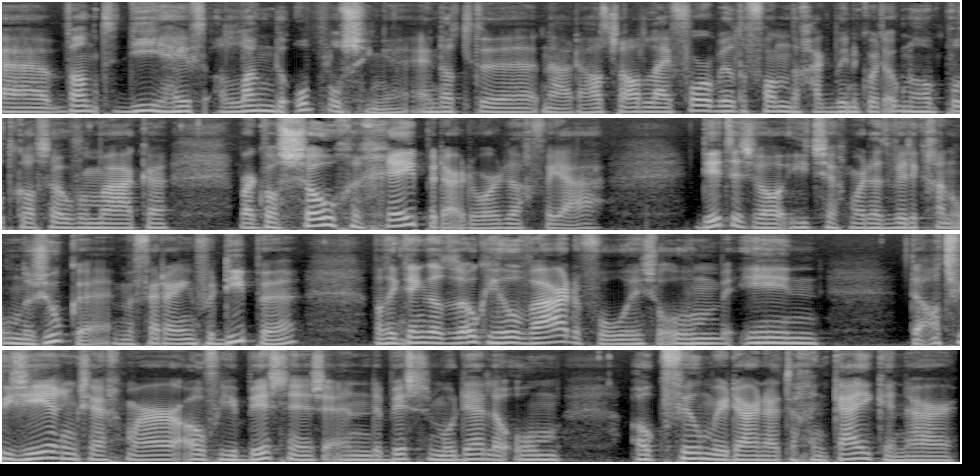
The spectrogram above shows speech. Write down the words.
Uh, want die heeft al lang de oplossingen. En dat, uh, nou, daar had ze allerlei voorbeelden van. Daar ga ik binnenkort ook nog een podcast over maken. Maar ik was zo gegrepen daardoor. Ik dacht van ja, dit is wel iets, zeg maar, dat wil ik gaan onderzoeken en me verder in verdiepen. Want ik denk dat het ook heel waardevol is om in de advisering, zeg maar, over je business en de businessmodellen, om ook veel meer daarnaar te gaan kijken. Naar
